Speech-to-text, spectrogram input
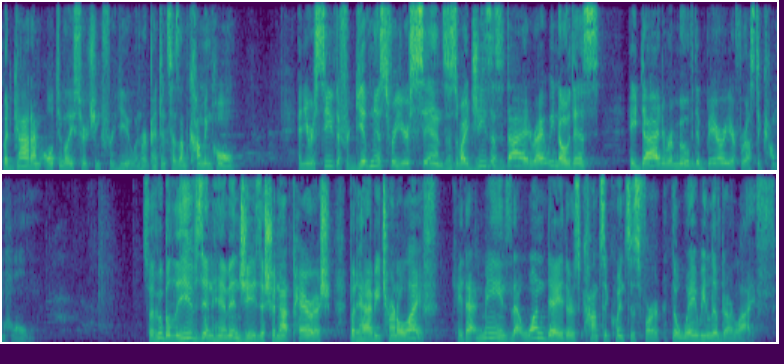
but God, I'm ultimately searching for you. And repentance says, I'm coming home. And you receive the forgiveness for your sins. This is why Jesus died, right? We know this. He died to remove the barrier for us to come home. So, who believes in him, in Jesus, should not perish, but have eternal life. Okay, that means that one day there's consequences for the way we lived our life.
